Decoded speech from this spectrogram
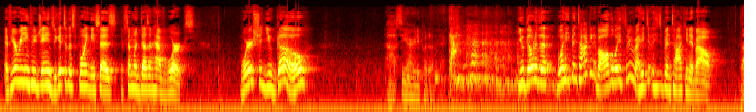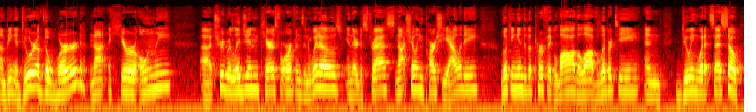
if you're reading through James, you get to this point and he says, if someone doesn't have works, where should you go? Oh, see, I already put it up there. you go to the what he's been talking about all the way through, right? he's been talking about um, being a doer of the word, not a hearer only. Uh, true religion cares for orphans and widows in their distress, not showing partiality, looking into the perfect law, the law of liberty, and doing what it says. So,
